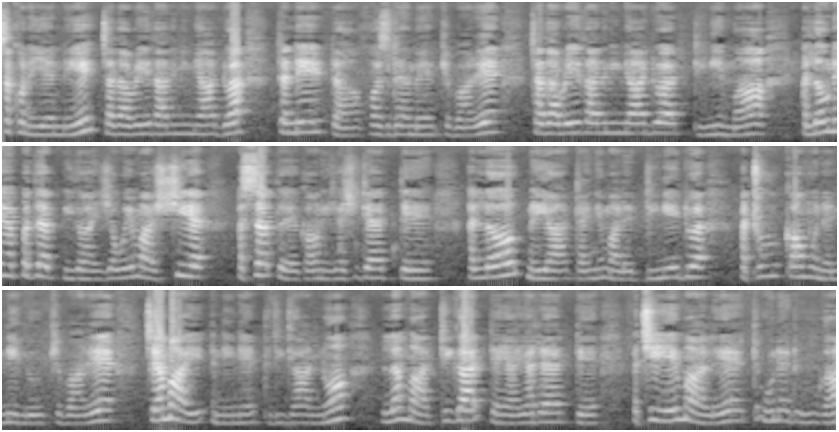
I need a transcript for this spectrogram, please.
18ရက်နေ့ဇာတာပရိသတ်သမီးများအတွက်တနေ့တာဟောစတန်ပဲဖြစ်ပါတယ်ဇာတာပရိသတ်သမီးများအတွက်ဒီနေ့မှာအလုံးနဲ့ပတ်သက်ပြီးတော့ရဝေးမှာရှိတဲ့အဆက်အသွယ်ကောင်းတွေရရှိတတ်တဲ့အလုံးနေရာတိုင်းထဲမှာလည်းဒီနေ့အတွက် အထူးကောင်းမွန်တဲ့နေ့မျိုးဖြစ်ပါတယ်။ကျမ်းမာရေးအနေနဲ့တတိထားနော်လက်မှာထိခိုက်တန်ရာရတတ်တဲ့အချီရေးမှာလည်းတဦးနဲ့တဦးက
